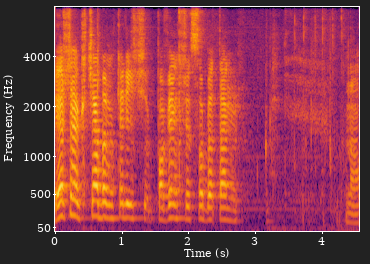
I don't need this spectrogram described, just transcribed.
Jeszcze chciałbym kiedyś powiększyć sobie ten, no,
